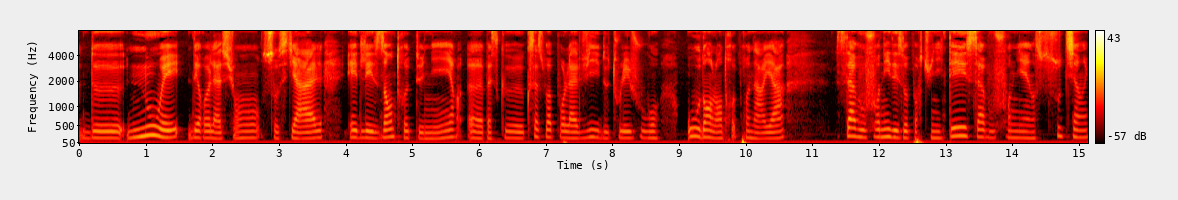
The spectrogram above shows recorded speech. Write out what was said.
de nouer des relations sociales et de les entretenir euh, parce que que ce soit pour la vie de tous les jours ou dans l'entrepreneuriat, ça vous fournit des opportunités, ça vous fournit un soutien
